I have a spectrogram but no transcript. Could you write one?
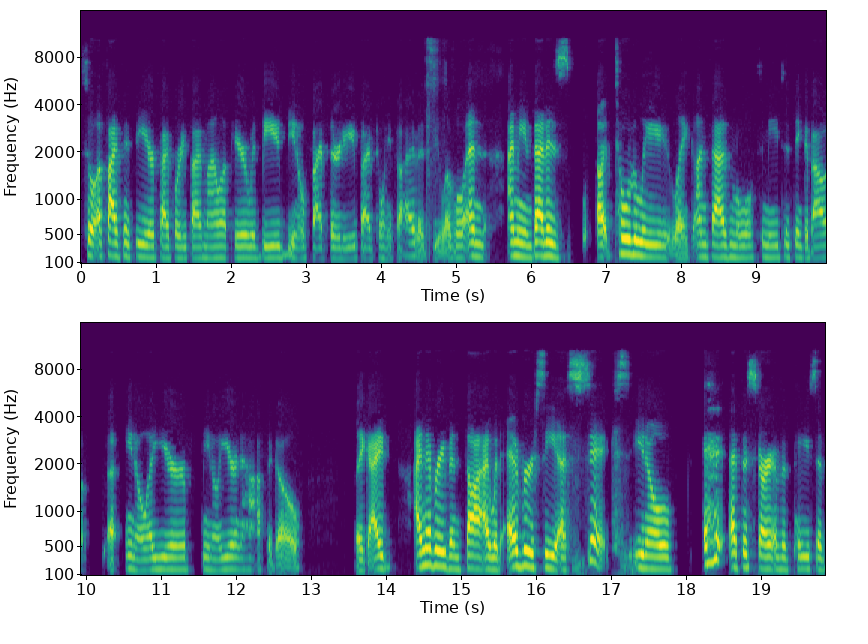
so a 550 or 545 mile up here would be, you know, 530, 525 at sea level, and I mean that is uh, totally like unfathomable to me to think about uh, you know, a year, you know, a year and a half ago. Like I, I never even thought I would ever see a six, you know, at the start of a pace of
